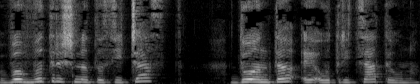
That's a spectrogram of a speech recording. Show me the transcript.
във вътрешната си част, дуанта е отрицателна.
